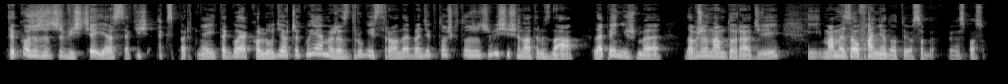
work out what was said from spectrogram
tylko że rzeczywiście jest jakiś ekspert, nie? I tego jako ludzie oczekujemy, że z drugiej strony będzie ktoś, kto rzeczywiście się na tym zna, lepiej niż my, dobrze nam doradzi i mamy zaufanie do tej osoby w pewien sposób.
